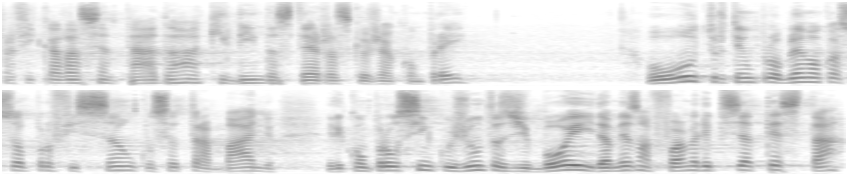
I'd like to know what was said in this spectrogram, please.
Para ficar lá sentado, ah, que lindas terras que eu já comprei. O outro tem um problema com a sua profissão, com o seu trabalho. Ele comprou cinco juntas de boi e da mesma forma ele precisa testar.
